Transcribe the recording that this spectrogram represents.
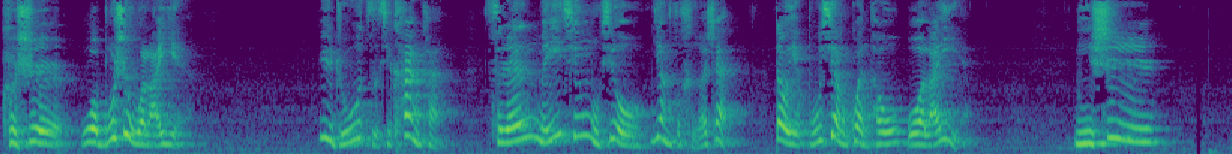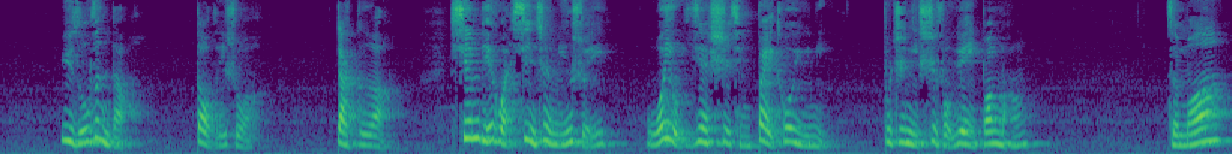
可是我不是我来也。狱卒仔细看看。此人眉清目秀，样子和善，倒也不像惯偷。我来也。你是？狱卒问道。盗贼说：“大哥，先别管姓甚名谁，我有一件事情拜托于你，不知你是否愿意帮忙？”怎么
